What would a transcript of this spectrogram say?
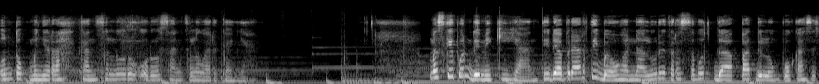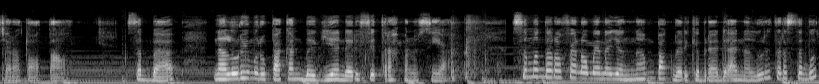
untuk menyerahkan seluruh urusan keluarganya. Meskipun demikian, tidak berarti bahwa naluri tersebut dapat dilumpuhkan secara total sebab naluri merupakan bagian dari fitrah manusia. Sementara fenomena yang nampak dari keberadaan naluri tersebut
